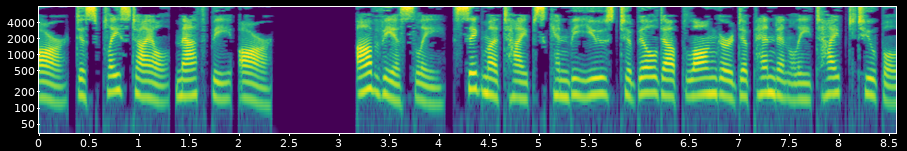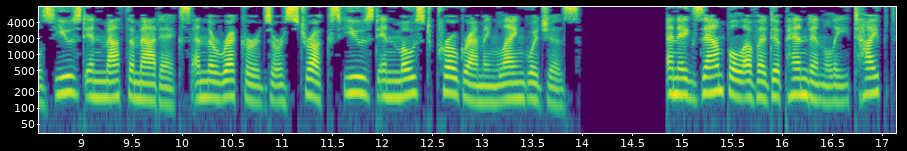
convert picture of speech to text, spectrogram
r displaystyle mathb r. Obviously, sigma types can be used to build up longer dependently typed tuples used in mathematics and the records or structs used in most programming languages. An example of a dependently typed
